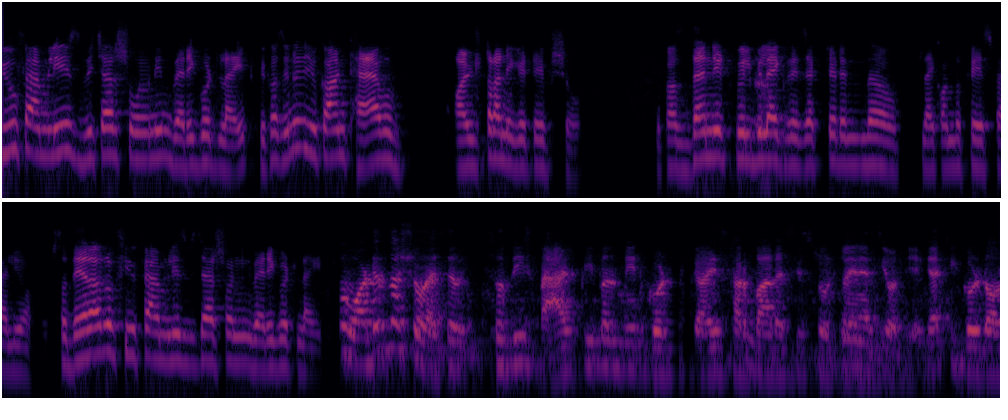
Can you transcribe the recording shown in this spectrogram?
few families which are shown in very good light because you know you can't have a ultra negative show because then it will be like rejected in the like on the face value of it. So there are a few families which are shown in very good light. So what is the show? ऐसे so these bad people meet good guys हर बार ऐसी storyline ऐसी होती है क्या कि good or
